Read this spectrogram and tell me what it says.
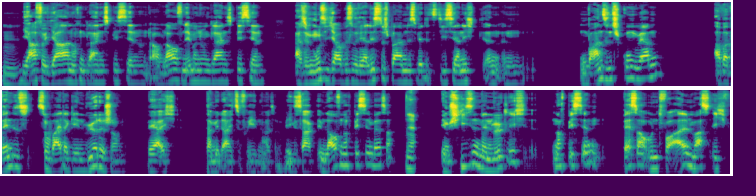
Mhm. Jahr für Jahr noch ein kleines bisschen und auch im Laufen immer nur ein kleines bisschen. Also muss ich auch ein bisschen realistisch bleiben. Das wird jetzt dieses Jahr nicht ein, ein ein Wahnsinnssprung werden. Aber wenn das so weitergehen würde schon, wäre ich damit eigentlich zufrieden. Also wie gesagt, im Laufen noch ein bisschen besser. Ja. Im Schießen, wenn möglich, noch ein bisschen besser. Und vor allem, was ich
